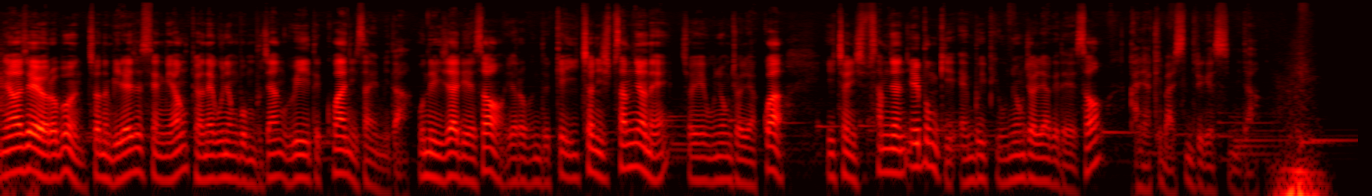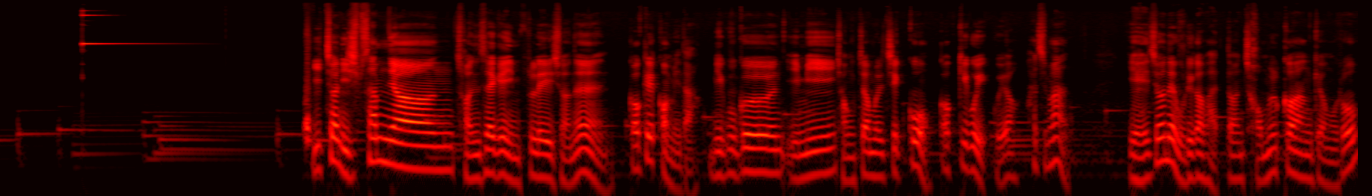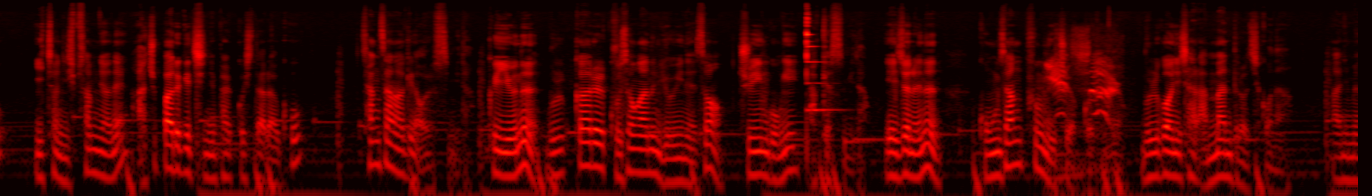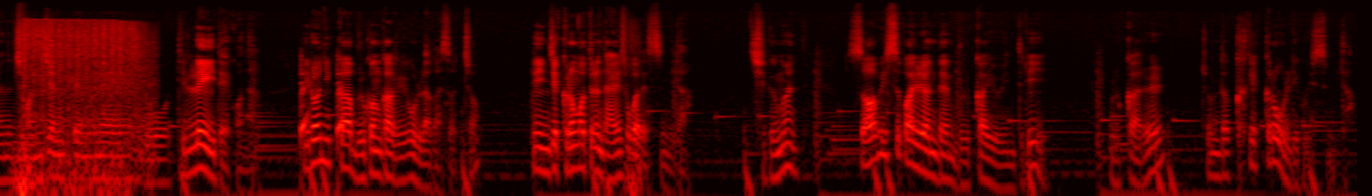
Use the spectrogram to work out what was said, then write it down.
안녕하세요 여러분 저는 미래세생명 변액운영본부장 위드관 이사입니다 오늘 이 자리에서 여러분들께 2023년에 저희의 운용 전략과 2023년 1분기 MVP 운용 전략에 대해서 간략히 말씀드리겠습니다 2023년 전 세계 인플레이션은 꺾일 겁니다. 미국은 이미 정점을 찍고 꺾이고 있고요. 하지만 예전에 우리가 봤던 저물가 환경으로 2023년에 아주 빠르게 진입할 것이다라고 상상하기는 어렵습니다. 그 이유는 물가를 구성하는 요인에서 주인공이 바뀌었습니다. 예전에는 공상품 위주였거든요. 물건이 잘 안 만들어지거나 아니면 전쟁 때문에 뭐 딜레이 되거나 이러니까 물건 가격이 올라갔었죠. 근데 이제 그런 것들은 다 해소가 됐습니다. 지금은 서비스 관련된 물가 요인들이 물가를 좀 더 크게 끌어올리고 있습니다.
